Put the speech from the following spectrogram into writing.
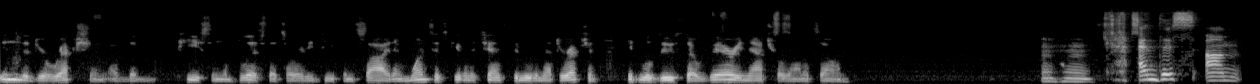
in the direction of the peace and the bliss that's already deep inside. And once it's given a chance to move in that direction, it will do so very naturally on its own. hmm And this, um,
